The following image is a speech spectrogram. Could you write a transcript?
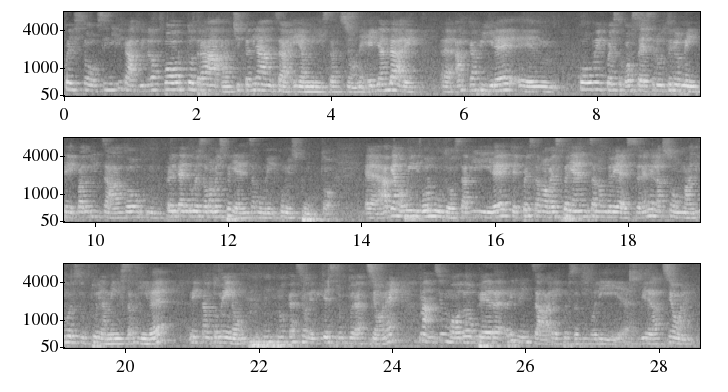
questo significato di rapporto tra eh, cittadinanza e amministrazione e di andare eh, a capire ehm, come questo possa essere ulteriormente valorizzato mh, prendendo questa nuova esperienza come, come spunto. Eh, abbiamo quindi voluto stabilire che questa nuova esperienza non deve essere né la somma di due strutture amministrative né tantomeno un'occasione di destrutturazione, ma anzi un modo per ripensare questo tipo di, eh, di relazione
